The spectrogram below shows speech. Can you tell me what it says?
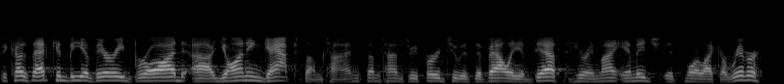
Because that can be a very broad, uh, yawning gap sometimes, sometimes referred to as the valley of death. Here in my image, it's more like a river.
